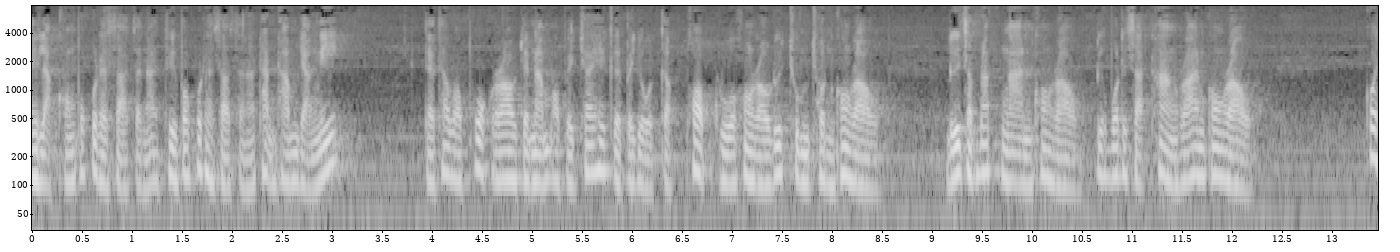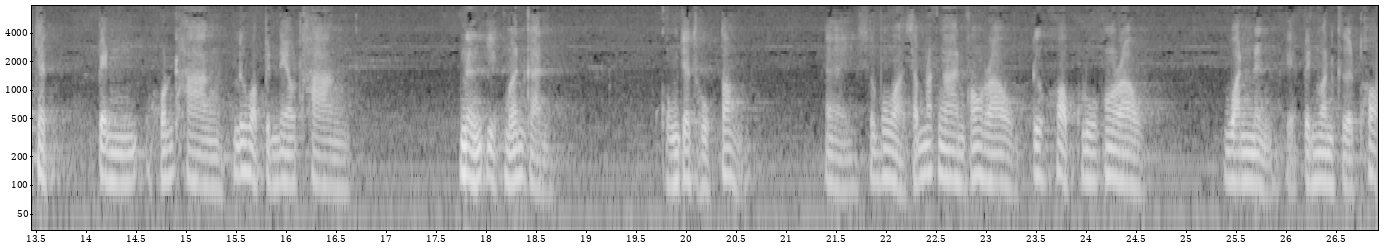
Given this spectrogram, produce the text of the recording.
นหลักของพระพุทธศาสนา คือพระพุทธศาสนาท่านทำอย่างนี้ แต่ถ้าว่าพวกเราจะนำเอาไปใช้ให้เกิดประโยชน์กับครอบครัวของเราหรือชุมชนของเรา รือสำนักงานของเรา หรือบริษัทห้างร้านของเรา ก็จะเป็นหนทางหรือว่าเป็นแนวทางหนึ่งอีกเหมือนกัน คงจะถูกต้องสมมติว่าสำนักงานของเราหรือครอบครัวของเรา วันหนึ่งเป็นวันเกิดพ่อ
